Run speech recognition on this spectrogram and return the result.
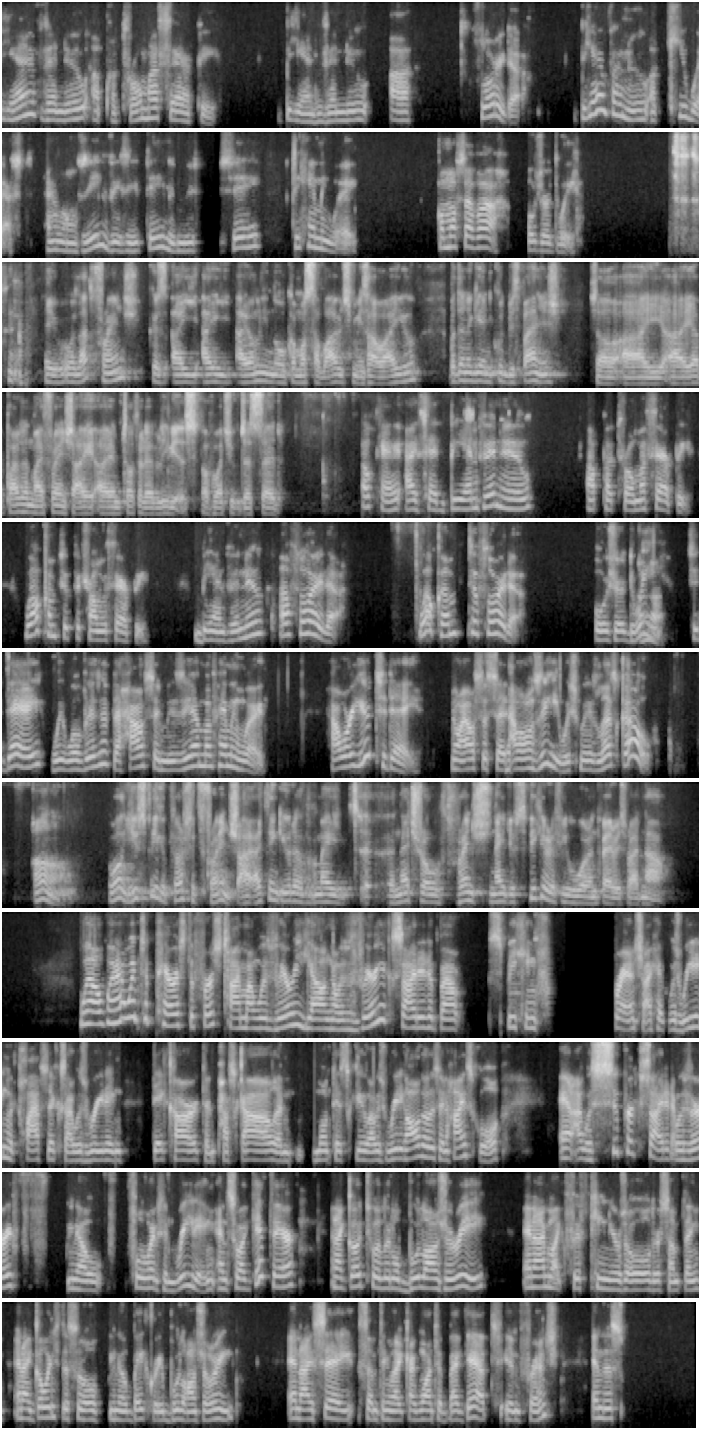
Bienvenue à Patroma Therapy. Bienvenue à Florida. Bienvenue à Key West. Allons-y visiter le musée de Hemingway. Comment ça va aujourd'hui? Hey, was that French? Because I, I I only know como ça va, which means how are you? But then again, it could be Spanish. So I, I pardon my French. I, I am totally oblivious of what you've just said. Okay, I said bienvenue à Patroma Therapy. Welcome to Patroma Therapy. Bienvenue à Florida. Welcome to Florida. Aujourd'hui, Uh-huh. today, we will visit the House and Museum of Hemingway. How are you today? No, I also said allons-y, which means let's go. Oh, well, you speak a perfect French. I, I think you'd have made a natural French native speaker if you were in Paris right now. Well, when I went to Paris the first time, I was very young. I was very excited about speaking French. I had, was reading the classics. I was reading Descartes and Pascal and Montesquieu. I was reading all those in high school, and I was super excited. I was very, you know, fluent in reading. And so I get there, and I go to a little boulangerie, and I'm like 15 years old or something. And I go into this little, you know, bakery, boulangerie, and I say something like, I want a baguette in French. And this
